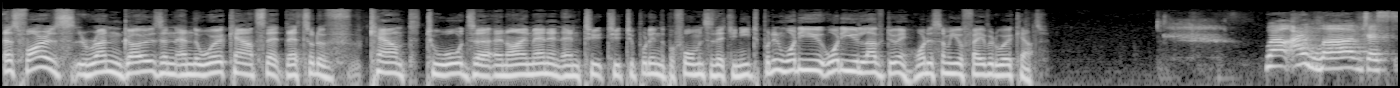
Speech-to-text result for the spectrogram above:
As far as run goes and, and the workouts that, that sort of count towards a, an Ironman and, and to, to, to put in the performances that you need to put in, what do you what do you love doing? What are some of your favorite workouts? Well, I love just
